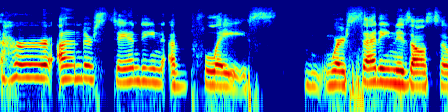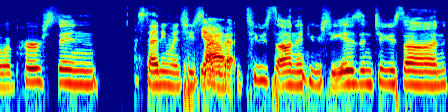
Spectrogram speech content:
her understanding of place, where setting is also a person, setting when she's Yeah. talking about Tucson and who she is in Tucson.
